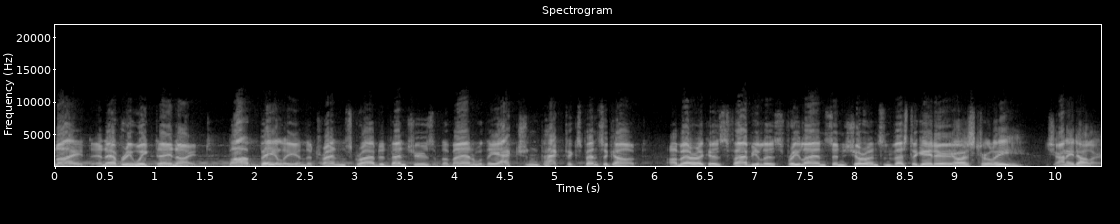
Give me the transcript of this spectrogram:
Tonight and every weekday night, Bob Bailey in the transcribed adventures of the man with the action packed expense account, America's fabulous freelance insurance investigator. Yours truly, Johnny Dollar.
